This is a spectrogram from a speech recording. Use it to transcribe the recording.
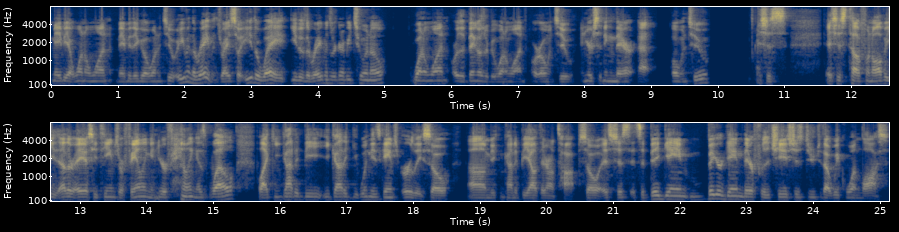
maybe at one on one. Maybe they go one and two, or even the Ravens, right? So either way, either the Ravens are going to be two and zero, oh, one on one, or the Bengals to be one on one or zero and two, and you're sitting there at zero and two. It's just it's just tough when all these other AFC teams are failing and you're failing as well. Like you got to be, you got to win these games early, so um, you can kind of be out there on top. So it's just it's a big game, bigger game there for the Chiefs just due to that Week One loss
